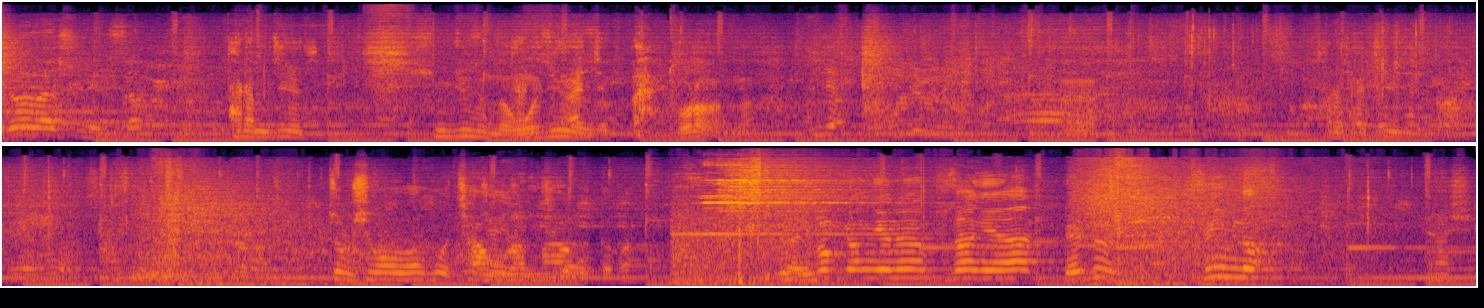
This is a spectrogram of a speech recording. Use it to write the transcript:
일어날 수 있어? 한번 찢어줄게. 심준수 넘어지면 돌아갔나? 다리 잘 찢어줄게. 좀 심호흡하고 천천히 좀 집어넣다가 자, 이번 경기는 부상에 의한 레드 승입니다 다시.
